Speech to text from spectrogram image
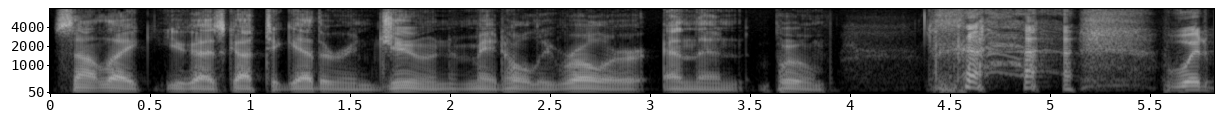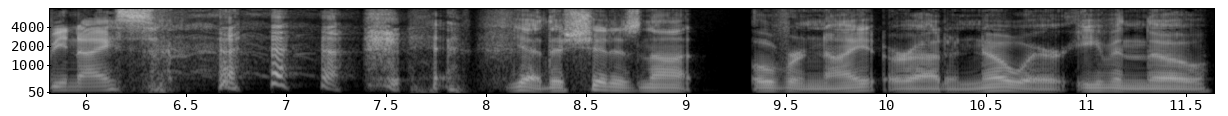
it's not like you guys got together in June, made Holy Roller, and then boom. Would be nice. yeah, this shit is not overnight or out of nowhere, even though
